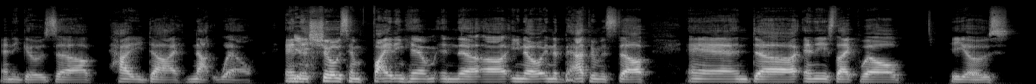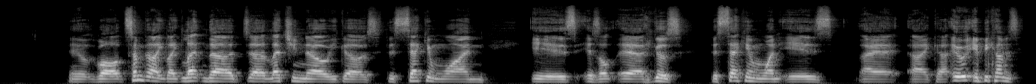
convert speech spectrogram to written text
and he goes, uh, "How did he die? Not well." And Yeah. it shows him fighting him in the uh, you know in the bathroom and stuff. And uh, and he's like, "Well," he goes. Well, something like like let the uh, let you know. He goes. The second one is is a uh, he goes. The second one is uh, like uh, it, it becomes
